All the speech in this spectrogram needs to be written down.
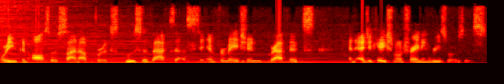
where you can also sign up for exclusive access to information, graphics, and educational training resources.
